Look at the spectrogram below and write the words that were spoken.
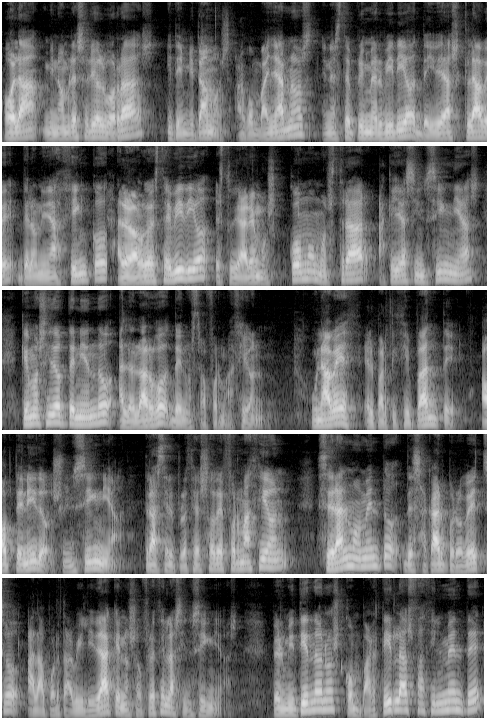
Hola, mi nombre es Oriol Borrás y te invitamos a acompañarnos en este primer vídeo de ideas clave de la unidad 5. A lo largo de este vídeo estudiaremos cómo mostrar aquellas insignias que hemos ido obteniendo a lo largo de nuestra formación. Una vez el participante ha obtenido su insignia tras el proceso de formación, será el momento de sacar provecho a la portabilidad que nos ofrecen las insignias, permitiéndonos compartirlas fácilmente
